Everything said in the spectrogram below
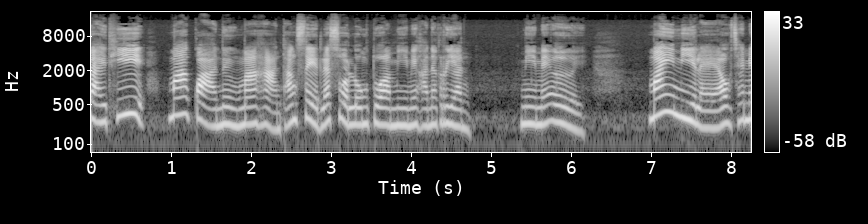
ใดที่มากกว่า 1 มาหารทั้งเศษและส่วนลงตัวมีไหมคะนักเรียน มีไหมเอ่ย ไม่มีแล้วใช่ไหม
